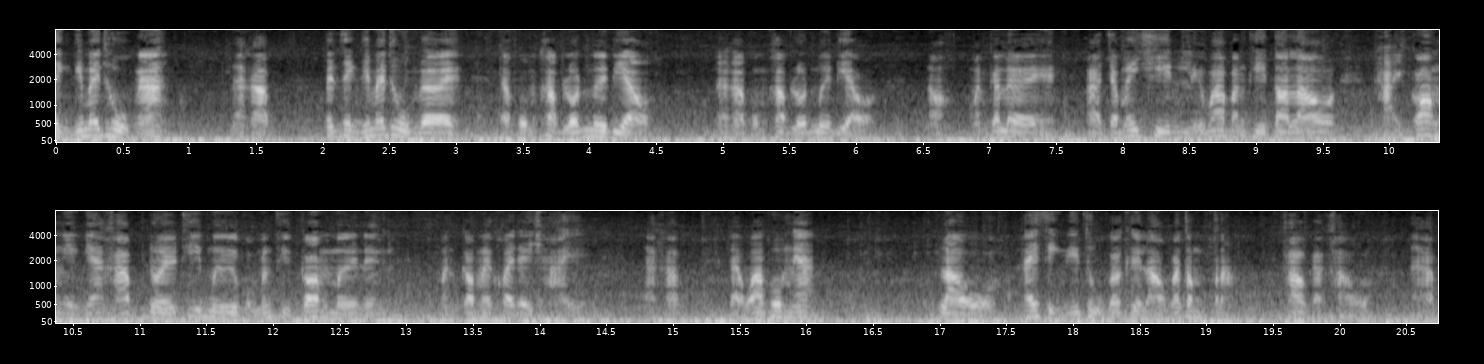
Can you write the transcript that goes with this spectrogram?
สิ่งที่ไม่ถูกนะนะครับ เป็นสิ่งที่ไม่ถูกเลย แต่ผมขับรถมือเดียวนะครับ ผมขับรถมือเดียวเนาะมันก็เลยอาจจะไม่ชินหรือว่าบางทีตอนเราถ่ายกล้องอย่างเงี้ยครับโดยที่มือผมต้องถือกล้องมือหนึ่งมันก็ไม่ค่อยได้ใช้นะครับ แต่ว่าพวกเนี้ยเราให้สิ่งที่ถูกก็คือเราก็ต้องปรับเข้ากับเขานะครับ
